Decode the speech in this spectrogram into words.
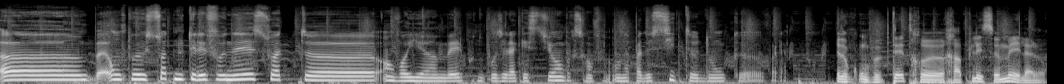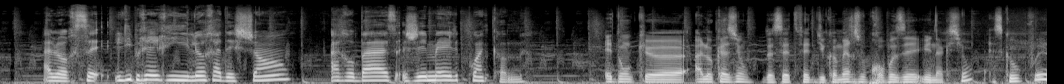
Euh, ben, on peut soit nous téléphoner, soit euh, envoyer un mail pour nous poser la question, parce qu'on n'a pas de site, donc euh, voilà. Et donc on peut peut-être rappeler ce mail alors. Alors, c'est librairie le rat des champs, arobase gmail.com. Et donc, à l'occasion de cette fête du commerce, vous proposez une action. Est-ce que vous pouvez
